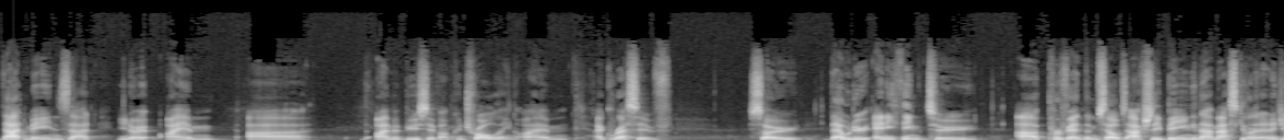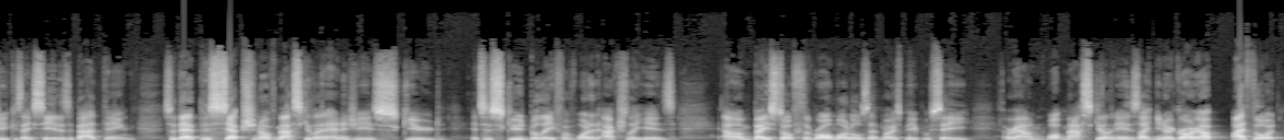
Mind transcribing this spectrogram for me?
that means that you know I am uh, I'm abusive, I'm controlling, I'm aggressive. So they will do anything to uh, prevent themselves actually being in that masculine energy because they see it as a bad thing. So their perception of masculine energy is skewed. It's a skewed belief of what it actually is, um, based off the role models that most people see around what masculine is. Like you know, growing up, I thought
